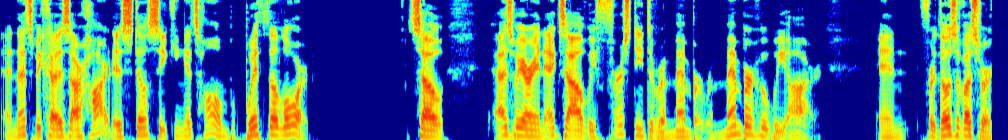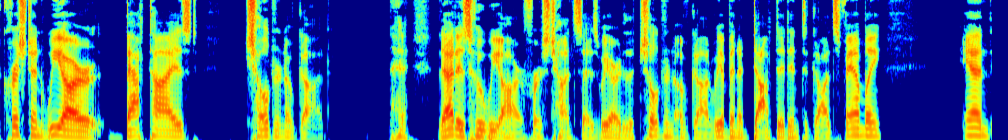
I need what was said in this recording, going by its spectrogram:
And that's because our heart is still seeking its home with the Lord. So, as we are in exile, we first need to remember, remember who we are. And for those of us who are Christian, we are baptized children of God. that is who we are, First John says. We are the children of God. We have been adopted into God's family. And,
